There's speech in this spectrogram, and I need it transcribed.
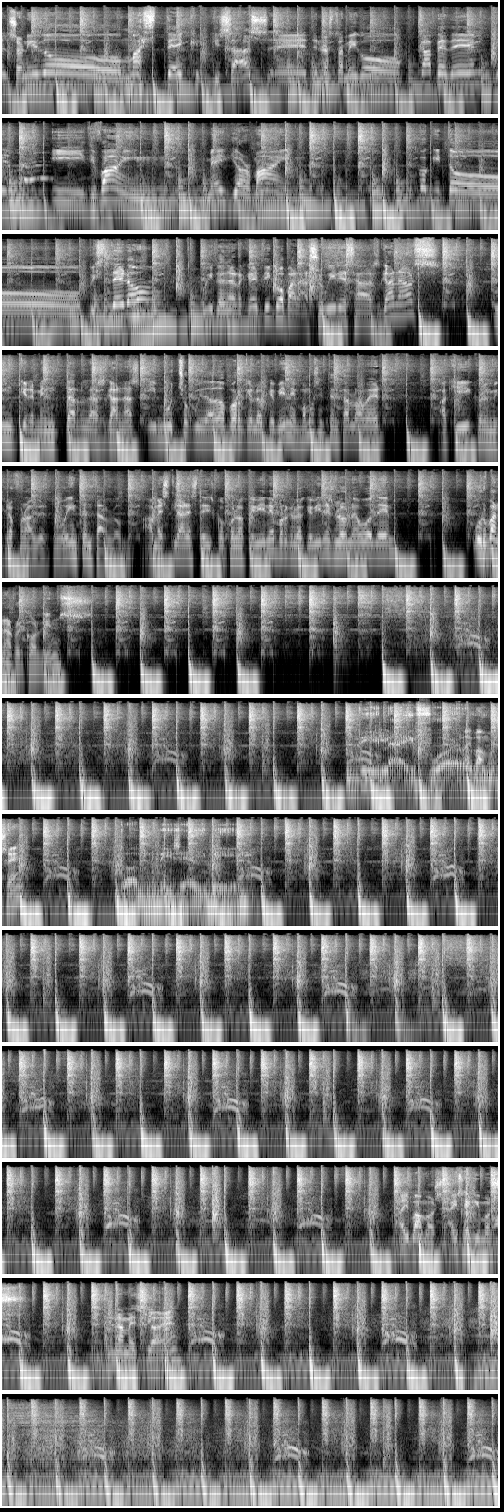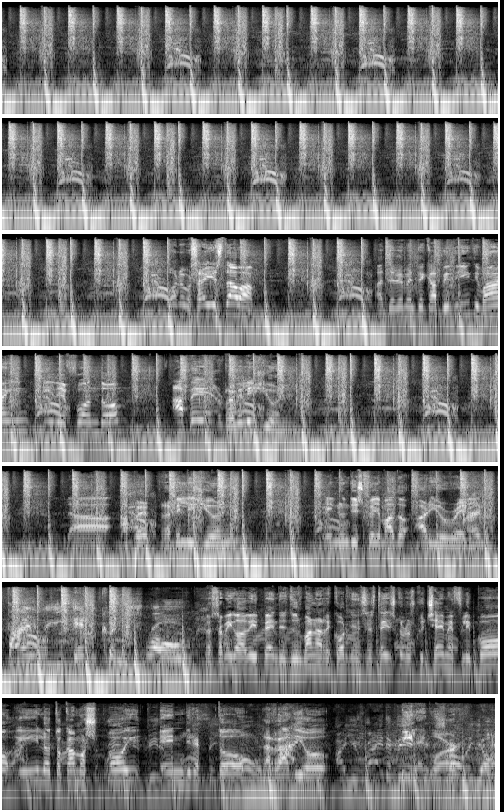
Sonido más tech, quizás, eh, de nuestro amigo KPD y Divine, Make Your Mind. Un poquito pistero, un poquito energético para subir esas ganas, incrementar las ganas y mucho cuidado porque lo que viene, vamos a intentarlo a ver aquí con el micrófono abierto. Voy a intentarlo, a mezclar este disco con lo que viene porque lo que viene es lo nuevo de Urbana Recordings. Life World Ahí vamos, ¿eh? con DJ B. Ahí vamos, ahí seguimos. Una mezcla, ¿eh? Estaba. Anteriormente KPD, Divine y de fondo Ape Revelation. La Upper Rebellion en un disco llamado Are You Ready? I'm finally in control. Nuestro amigo David Penn de Urbana Recordings. Este disco lo escuché, me flipó y lo tocamos hoy en directo la radio Billy you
